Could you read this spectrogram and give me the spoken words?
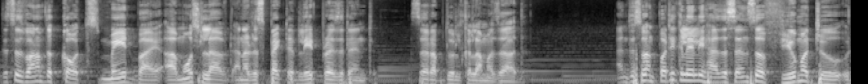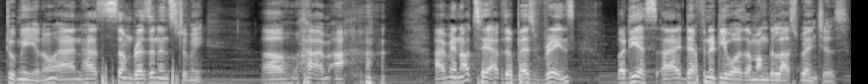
This is one of the quotes made by our most loved and our respected late president, Sir Abdul Kalam Azad. And this one particularly has a sense of humor to, to me, you know, and has some resonance to me. Uh, uh, I may not say I have the best brains, but yes, I definitely was among the last benches.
